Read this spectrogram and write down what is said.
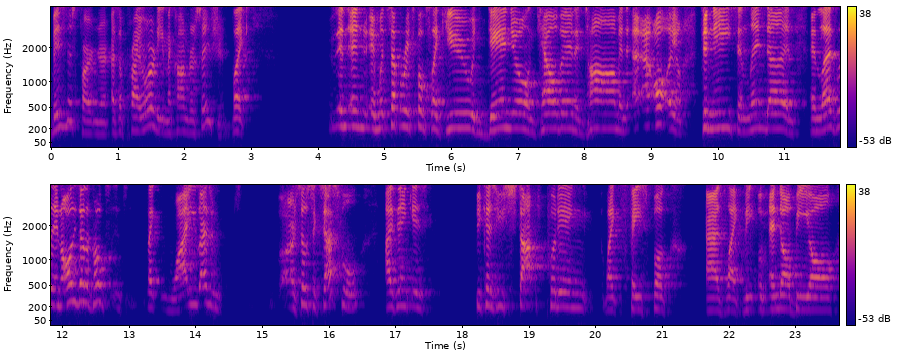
business partner as a priority in the conversation. Like and, and and what separates folks like you and Daniel and Calvin and Tom and uh, uh, all you know Denise and Linda and and Leslie and all these other folks like why you guys are, are so successful I think is because you stopped putting like Facebook as like the end all be all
